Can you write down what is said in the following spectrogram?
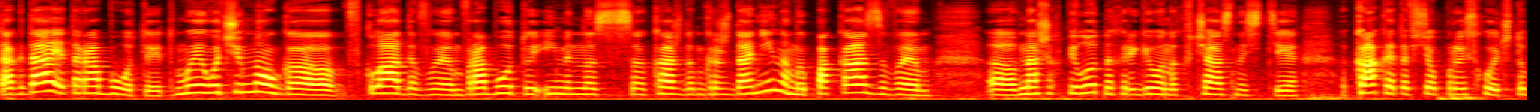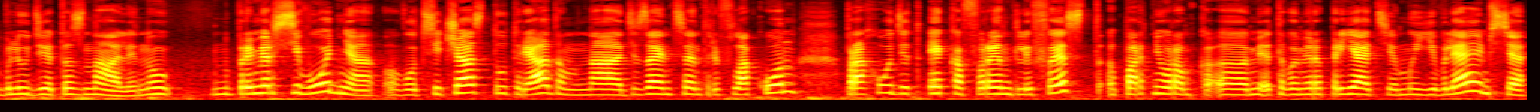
тогда это работает. Мы очень много вкладываем в работу именно с каждым гражданином и показываем э, в наших пилотных регионах, в частности, как это все происходит, чтобы люди это знали. Ну, Например, сегодня, вот сейчас тут рядом на дизайн-центре «Флакон» проходит Eco-Friendly Fest. Партнером э, этого мероприятия мы являемся.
